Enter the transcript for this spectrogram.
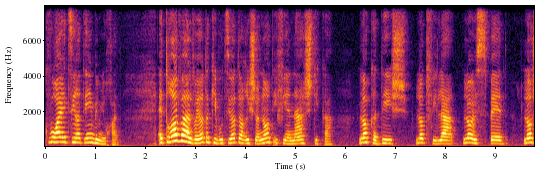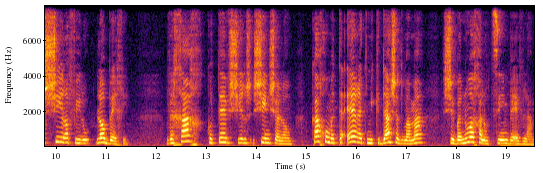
קבורה יצירתיים במיוחד. את רוב ההלוויות הקיבוציות הראשונות אפיינה שתיקה. לא קדיש, לא תפילה, לא הספד, לא שיר אפילו, לא בכי. וכך כותב שיר שין שלום, כך הוא מתאר את מקדש הדממה שבנו החלוצים באבלם.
